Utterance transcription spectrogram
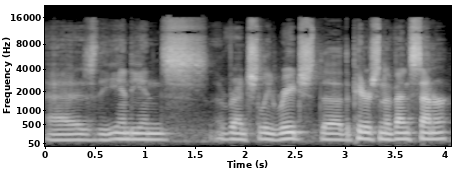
As the Indians eventually reached the, the Petersen Event Center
